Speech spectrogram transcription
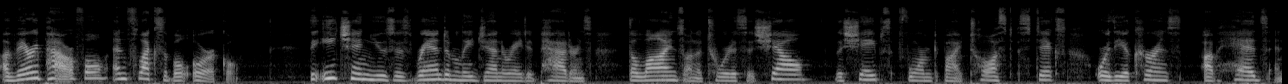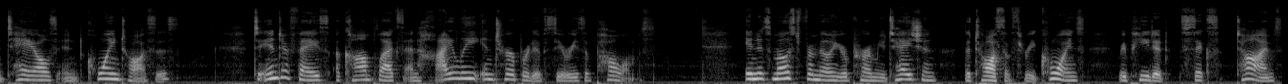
a very powerful and flexible oracle. The I Ching uses randomly generated patterns, the lines on a tortoise's shell, the shapes formed by tossed sticks, or the occurrence of heads and tails in coin tosses, to interface a complex and highly interpretive series of poems. In its most familiar permutation, the toss of three coins, repeated six times,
